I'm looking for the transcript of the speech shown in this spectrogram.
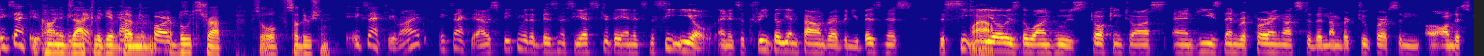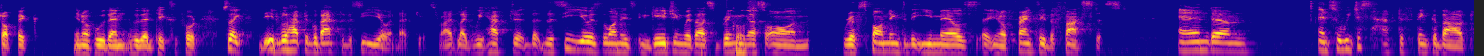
Exactly. You can't right? exactly, give them a bootstrap sort of solution. Exactly, right? Exactly. I was speaking with a business yesterday and it's the CEO and it's a 3 billion pound revenue business. The CEO wow. is the one who's talking to us and he's then referring us to the number 2 person on this topic, you know, who then who then takes it forward. So like it will have to go back to the CEO in that case, right? Like we have to the, the CEO is the one who's engaging with us, bringing us on, responding to the emails, uh, you know, frankly the fastest. And um and so we just have to think about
